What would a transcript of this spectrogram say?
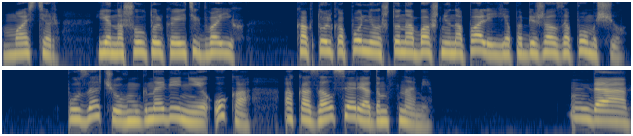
«Мастер, я нашел только этих двоих. Как только понял, что на башню напали, я побежал за помощью». Пузачу в мгновение ока оказался рядом с нами. «Да,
